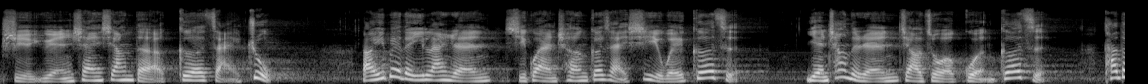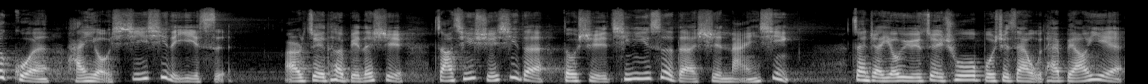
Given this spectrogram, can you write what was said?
是圆山乡的歌仔柱。老一辈的宜兰人习惯称歌仔戏为“鸽子”，演唱的人叫做“滚鸽子”。它的“滚”含有嬉戏的意思。而最特别的是，早期学戏的都是清一色的是男性。再者，由于最初不是在舞台表演，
